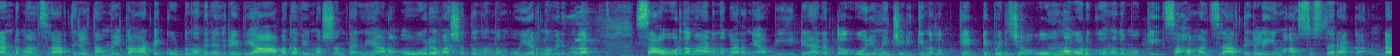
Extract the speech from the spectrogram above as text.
രണ്ട് മത്സരാർത്ഥികൾ തമ്മിൽ കാട്ടിക്കൂട്ടുന്നതിനെതിരെ വ്യാപക വിമർശനം തന്നെയാണ് ഓരോ വശത്തു നിന്നും ഉയർന്നു വരുന്നത്. സൗഹൃദമാണെന്ന് പറഞ്ഞ് വീട്ടിനകത്ത് ഒരുമിച്ചിരിക്കുന്നതും കെട്ടിപ്പിടിച്ച് ഉമ്മ കൊടുക്കുന്നതുമൊക്കെ സഹമത്സരാർത്ഥികളെയും അസ്വസ്ഥരാക്കാറുണ്ട്.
